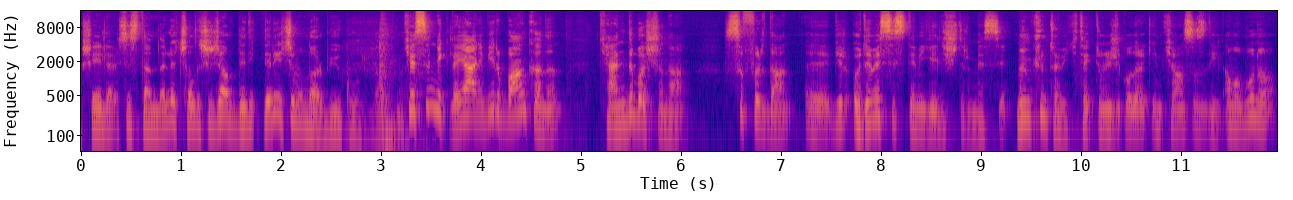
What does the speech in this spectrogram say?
şeyler sistemlerle çalışacağım dedikleri için bunlar büyük oldular. Kesinlikle yani bir bankanın kendi başına sıfırdan e, bir ödeme sistemi geliştirmesi mümkün tabii ki teknolojik olarak imkansız değil ama bunu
